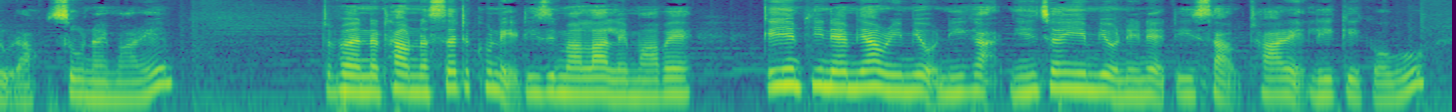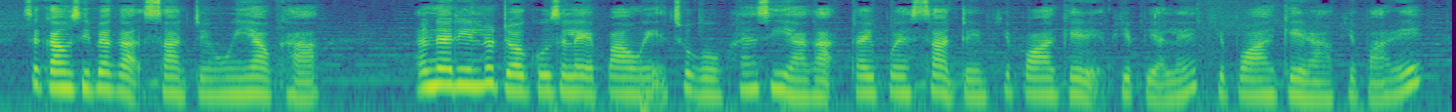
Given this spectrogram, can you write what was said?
လိုတော့ဆိုနိုင်ပါတယ်။တပတ်2021ခုနှစ်ဒီဇင်ဘာလလယ်မှာပဲကရင်ပြည်နယ်မြောက်ရီမြို့အနီးကငင်းချမ်းရင်မြို့အနေနဲ့တိဆောက်ထားတဲ့လေးကီကိုကိုစစ်ကောင်စီဘက်ကစတင်ဝင်ရောက်ခါ NLD လွတ်တော်ကိုယ်စားလှယ်အပါအဝင်အချို့ကိုဖမ်းဆီးရာကတိုက်ပွဲစတင်ဖြစ်ပွားခဲ့တဲ့အဖြစ်ပြက်လည်းဖြစ်ပွားခဲ့တာဖြစ်ပါတယ်။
